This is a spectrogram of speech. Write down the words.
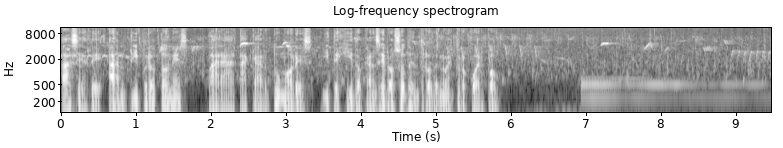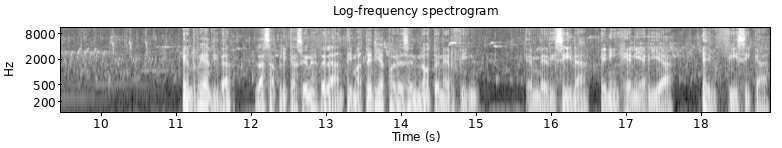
haces de antiprotones para atacar tumores y tejido canceroso dentro de nuestro cuerpo. En realidad, las aplicaciones de la antimateria parecen no tener fin. En medicina, en ingeniería, en física,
